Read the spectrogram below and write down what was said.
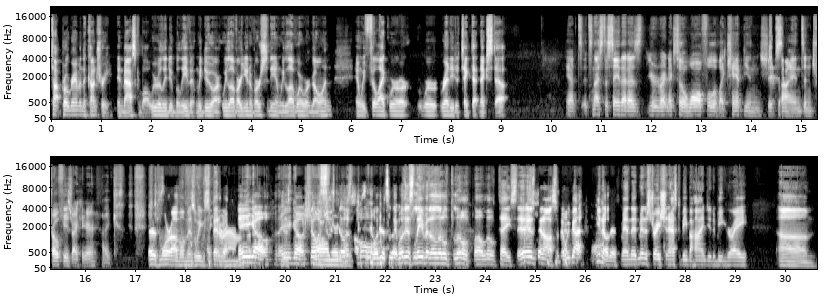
top program in the country in basketball. We really do believe it. And we do our we love our university and we love where we're going and we feel like we're we're ready to take that next step yeah, it's, it's nice to say that as you're right next to a wall full of like championship signs and trophies right here. Like, there's more of them as we spin around. There you go. There just, you go. Show oh, us, show us the whole. We'll just we'll just leave it a little little a little taste. It has been awesome, and we've got you know this man. The administration has to be behind you to be great. Um,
